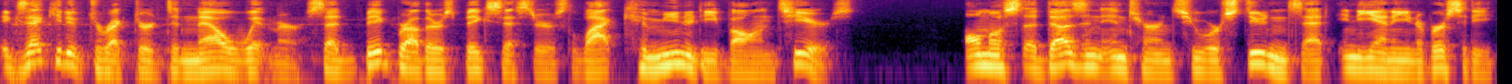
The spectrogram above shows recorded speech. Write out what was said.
Executive Director Danelle Whitmer said Big Brothers Big Sisters lack community volunteers. Almost a dozen interns who were students at Indiana University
